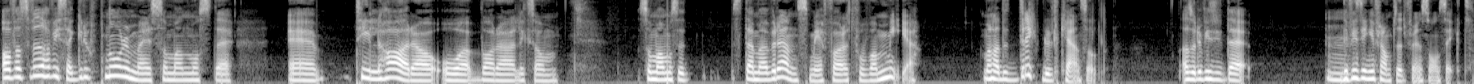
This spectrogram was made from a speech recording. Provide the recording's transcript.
ja fast vi har vissa gruppnormer som man måste eh, tillhöra och vara liksom, som man måste stämma överens med för att få vara med. Man hade direkt blivit cancelled. Alltså det finns inte, Mm. det finns ingen framtid för en sån sekt.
